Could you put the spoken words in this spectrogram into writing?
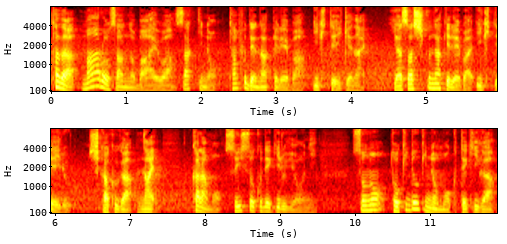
ただマーローさんの場合はさっきのタフでなければ生きていけない優しくなければ生きている資格がないからも推測できるようにその時々の目的が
